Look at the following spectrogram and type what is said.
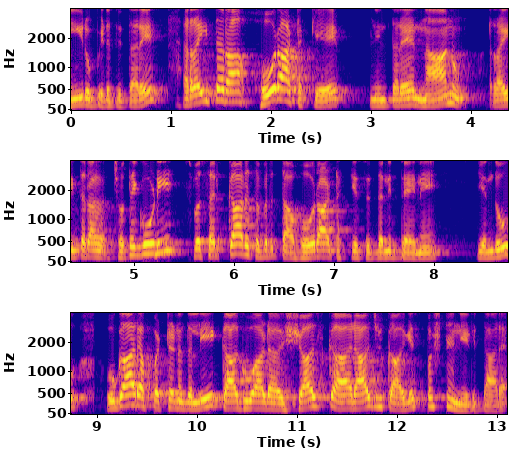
ನೀರು ಬಿಡದಿದ್ದರೆ ರೈತರ ಹೋರಾಟಕ್ಕೆ ನಿಂತರೆ ನಾನು ರೈತರ ಜೊತೆಗೂಡಿ ಸ್ವ ಸರ್ಕಾರದ ವಿರುದ್ಧ ಹೋರಾಟಕ್ಕೆ ಸಿದ್ಧನಿದ್ದೇನೆ ಎಂದು ಉಗಾರ ಪಟ್ಟಣದಲ್ಲಿ ಕಾಗವಾಡ ಶಾಸಕ ರಾಜು ಕಾಗೆ ಸ್ಪಷ್ಟನೆ ನೀಡಿದ್ದಾರೆ.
